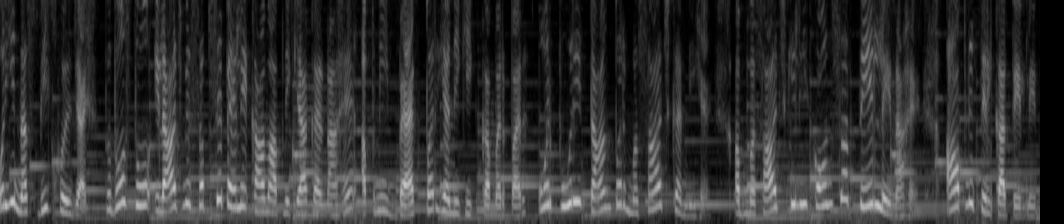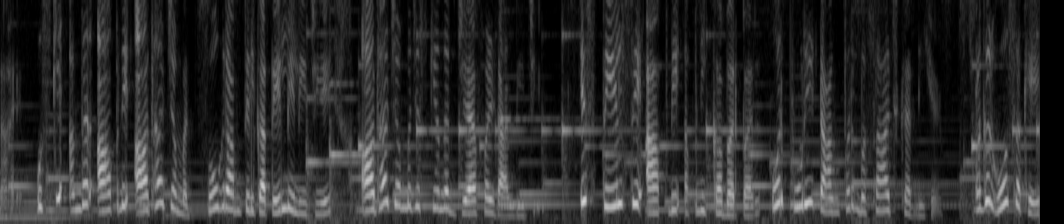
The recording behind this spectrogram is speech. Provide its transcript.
और ये नस भी खुल जाए। तो दोस्तों, इलाज में सबसे पहले काम आपने क्या करना है? अपनी बैक पर यानी कि कमर पर और पूरी टांग पर मसाज करनी है। अब मसाज के लिए कौन सा तेल लेना है? आपने तिल का तेल लेना है। उसके अंदर आपने आधा चम्मच 100 ग्राम तिल का तेल ले लीजिए। आधा चम्मच इसके अंदर जयफल डाल लीजिए इस तेल से आपने अपनी कमर पर और पूरी टांग पर मसाज करनी है। अगर हो सके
